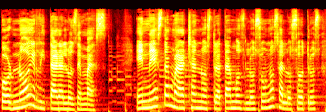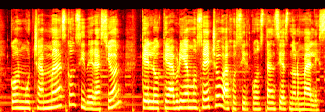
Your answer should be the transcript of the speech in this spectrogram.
por no irritar a los demás. En esta marcha nos tratamos los unos a los otros con mucha más consideración que lo que habríamos hecho bajo circunstancias normales.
